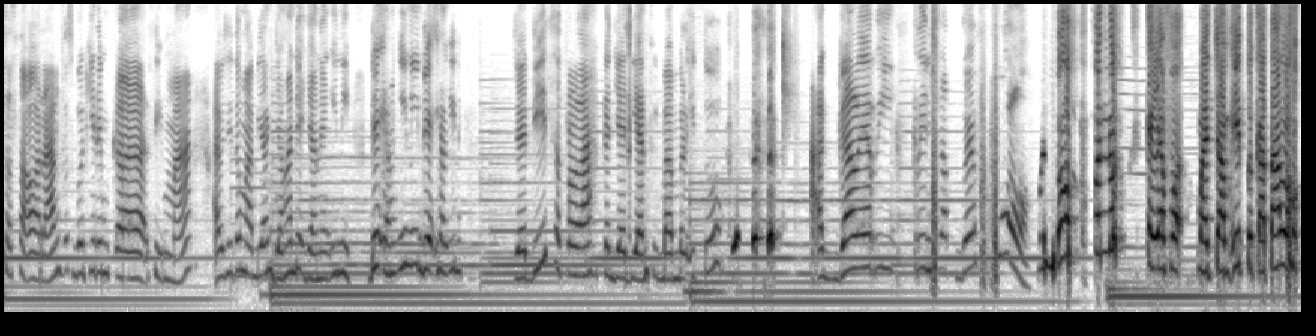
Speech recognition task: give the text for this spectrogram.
seseorang terus gue kirim ke si Ma. Habis itu Ma bilang jangan deh, jangan yang ini. Dek yang ini, dek yang ini. Jadi setelah kejadian si Bumble itu galeri screenshot gue full penuh, penuh kayak macam itu katalog.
